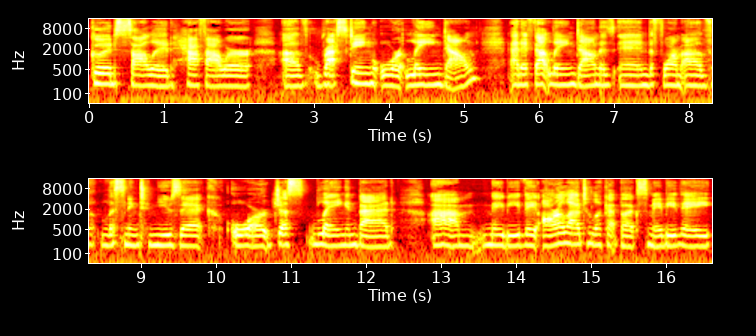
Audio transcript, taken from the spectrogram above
good, solid half hour of resting or laying down. And if that laying down is in the form of listening to music or just laying in bed, um, maybe they are allowed to look at books, maybe they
